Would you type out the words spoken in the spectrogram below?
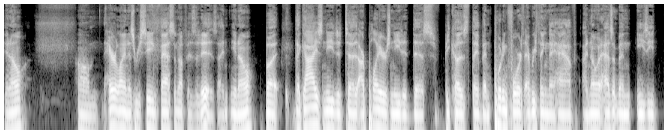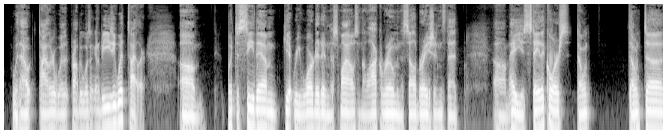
You know, um, hairline is receding fast enough as it is. I, you know, but the guys needed to, our players needed this because they've been putting forth everything they have. I know it hasn't been easy without Tyler. Was it probably wasn't going to be easy with Tyler. Um, but to see them get rewarded in the smiles in the locker room and the celebrations that um, hey you stay the course. Don't don't uh,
